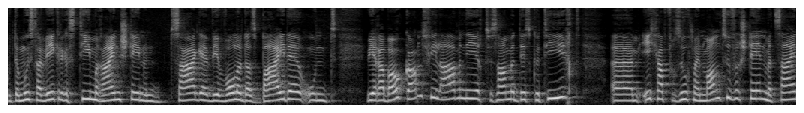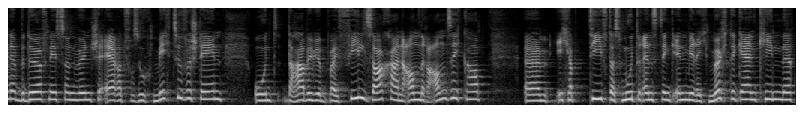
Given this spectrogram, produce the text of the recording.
und da muss da wirklich das Team reinstehen und sagen, wir wollen das beide. Und wir haben auch ganz viel Abend hier zusammen diskutiert. Ähm, ich habe versucht, meinen Mann zu verstehen mit seinen Bedürfnissen und Wünschen. Er hat versucht, mich zu verstehen. Und da haben wir bei vielen Sachen eine andere Ansicht gehabt. Ähm, ich habe tief das Mutterinstinkt in mir. Ich möchte gern Kinder.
